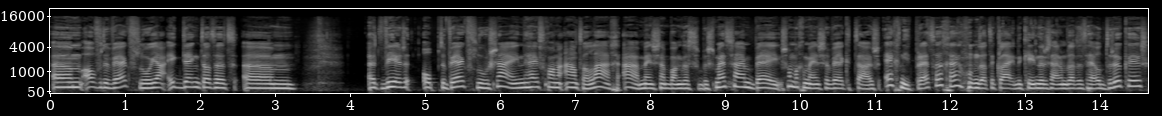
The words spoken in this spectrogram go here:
Um, over de werkvloer, ja, ik denk dat het. Um, het weer op de werkvloer zijn heeft gewoon een aantal lagen. A, mensen zijn bang dat ze besmet zijn. B, sommige mensen werken thuis echt niet prettig, hè, omdat er kleine kinderen zijn, omdat het heel druk is.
